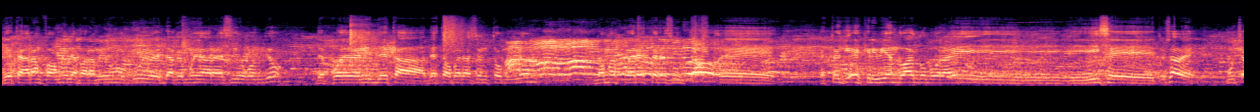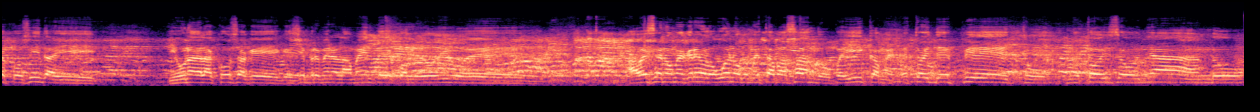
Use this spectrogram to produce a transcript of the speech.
y esta gran familia. Para mí es un orgullo, verdad que muy agradecido con Dios. Después de venir de esta, de esta operación Tomillón, no me esperé este resultado. Eh, estoy escribiendo algo por ahí y, y dice, tú sabes, muchas cositas y, y una de las cosas que, que siempre me viene a la mente es cuando yo digo, eh, a veces no me creo lo bueno que me está pasando, pellízcame, estoy despierto, no estoy soñando.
